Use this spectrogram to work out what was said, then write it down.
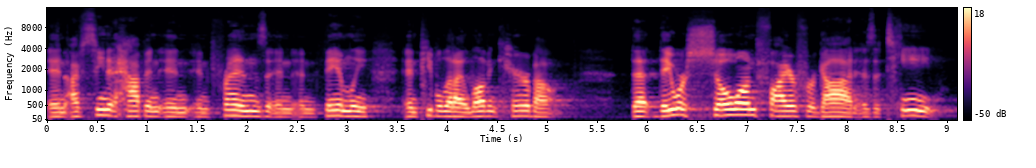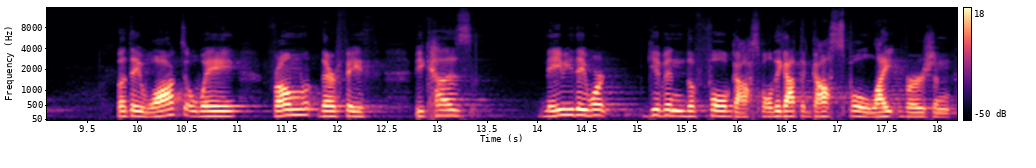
and I've seen it happen in, in friends and, and family and people that I love and care about, that they were so on fire for God as a teen, but they walked away from their faith because maybe they weren't given the full gospel. They got the gospel light version,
